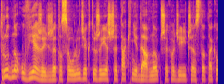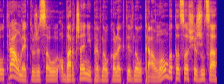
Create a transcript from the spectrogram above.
trudno uwierzyć, że to są ludzie, którzy jeszcze tak niedawno przechodzili często taką traumę, którzy są obarczeni pewną kolektywną traumą, bo to, co się rzuca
